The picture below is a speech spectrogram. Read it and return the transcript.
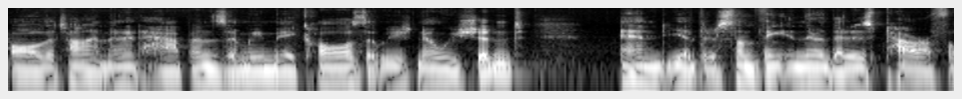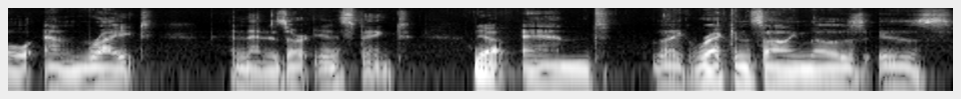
all the time, and it happens, and we make calls that we know we shouldn't, and yet there's something in there that is powerful and right, and that is our instinct. yeah, And like reconciling those is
